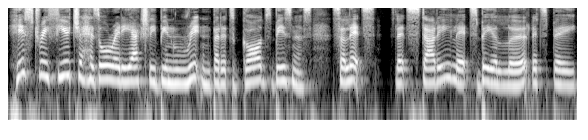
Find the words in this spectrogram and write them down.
History future has already actually been written, but it's God's business. So let's let's study, let's be alert, let's be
